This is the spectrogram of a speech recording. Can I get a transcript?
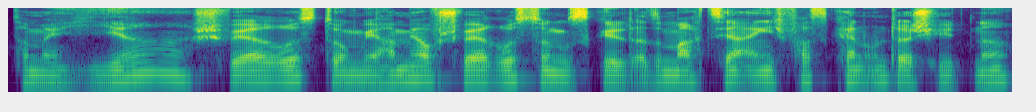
Was haben wir hier? Schwere Rüstung. Wir haben ja auf schwere Rüstung geskillt. Also macht es ja eigentlich fast keinen Unterschied, ne?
